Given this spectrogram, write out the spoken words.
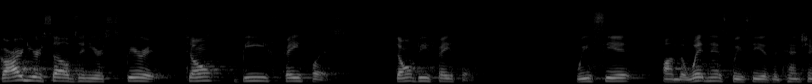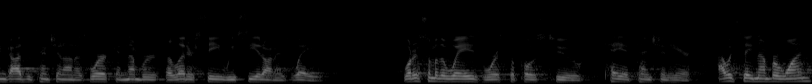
guard yourselves in your spirit. Don't be faithless. Don't be faithless. We see it on the witness, we see his attention, God's attention on his work, and number or letter C, we see it on his ways. What are some of the ways we're supposed to pay attention here? I would say number one,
